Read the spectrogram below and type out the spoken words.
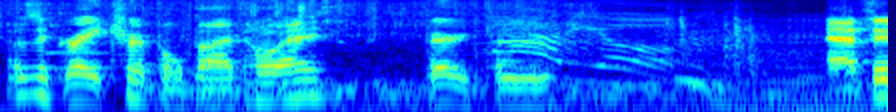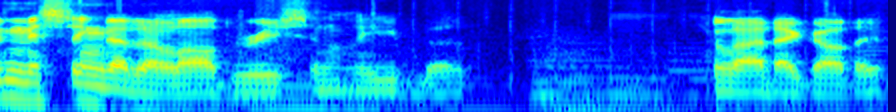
That was a great triple, by the way. Very clean. I've been missing that a lot recently, but glad I got it.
